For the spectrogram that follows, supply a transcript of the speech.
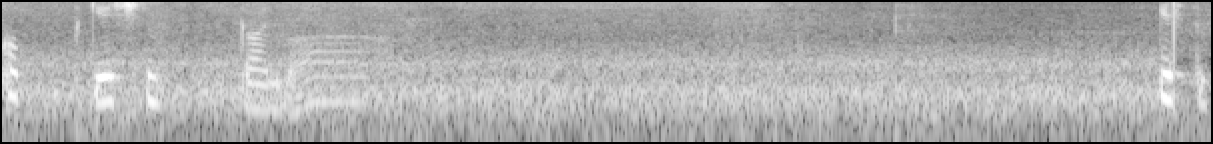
Hop geçtim galiba. Geçtim.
